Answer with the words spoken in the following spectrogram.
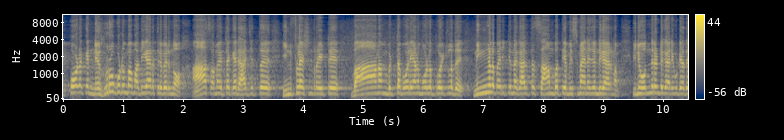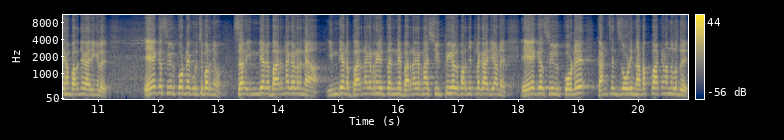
എപ്പോഴൊക്കെ നെഹ്റു കുടുംബം അധികാരത്തിൽ വരുന്നോ ആ സമയത്തൊക്കെ രാജ്യത്ത് ഇൻഫ്ലേഷൻ റേറ്റ് വാണം വിട്ട പോലെയാണ് മുകളിൽ പോയിട്ടുള്ളത്. നിങ്ങൾ ഭരിക്കുന്ന കാലത്ത് സാമ്പത്തിക മിസ്മാനേജ്മെന്റ് കാരണം. ഇനി ഒന്ന് രണ്ട് കാര്യം കൂടി അദ്ദേഹം പറഞ്ഞ കാര്യങ്ങൾ ഏക സിവിൽ കോഡിനെ കുറിച്ച് പറഞ്ഞു. സർ ഇന്ത്യയുടെ ഭരണഘടന ഇന്ത്യയുടെ ഭരണഘടനയിൽ തന്നെ ഭരണഘടനാ ശില്പികൾ പറഞ്ഞിട്ടുള്ള കാര്യമാണ്. ഏക സിവിൽ കോഡ് കൺസെൻസോടി നടപ്പാക്കണം എന്നുള്ളത്.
